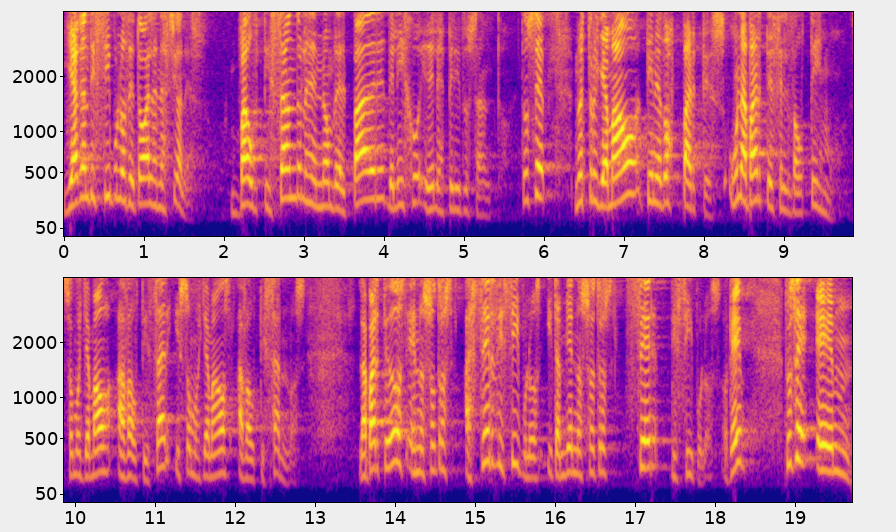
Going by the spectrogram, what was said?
y hagan discípulos de todas las naciones, bautizándoles en nombre del Padre, del Hijo y del Espíritu Santo. Entonces, nuestro llamado tiene dos partes. Una parte es el bautismo. Somos llamados a bautizar y somos llamados a bautizarnos. La parte dos es nosotros hacer discípulos y también nosotros ser discípulos. ¿ok? Entonces, eh,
